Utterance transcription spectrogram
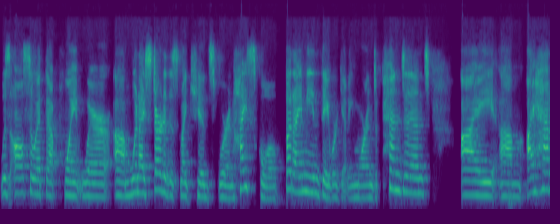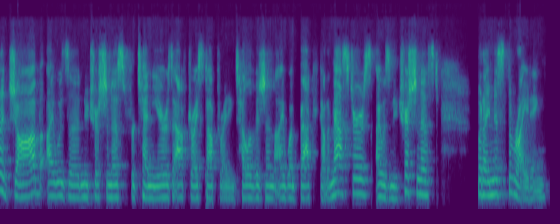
was also at that point where um, when I started this, my kids were in high school, but I mean, they were getting more independent. I um, I had a job. I was a nutritionist for 10 years after I stopped writing television. I went back, got a master's. I was a nutritionist, but I missed the writing.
